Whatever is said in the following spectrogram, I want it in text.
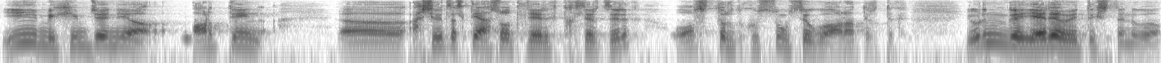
ийм их хэмжээний ордын э, ашиглалтын асуудал яригдахлаар зэрэг улс төр хүссэн хүсээгүй ороод ирдэг. Ер нь ингээ яриа байдаг шүү дээ нөгөө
